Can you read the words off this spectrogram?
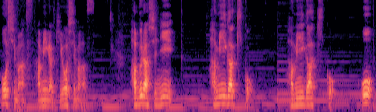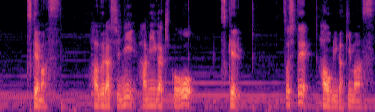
をします。歯磨きをします。歯ブラシに歯磨き粉、歯磨き粉をつけます。歯ブラシに歯磨き粉をつける。そして歯を磨きます。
